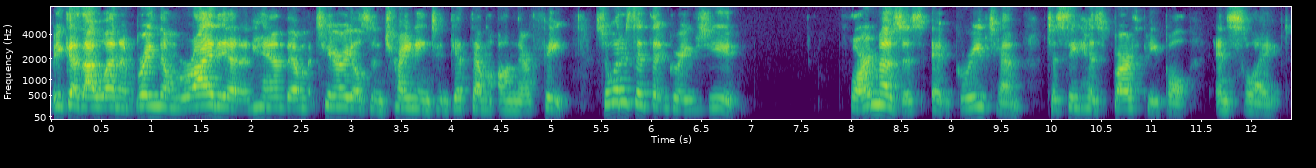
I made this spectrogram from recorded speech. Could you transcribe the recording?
because I want to bring them right in and hand them materials and training to get them on their feet. So, what is it that grieves you? For Moses, it grieved him to see his birth people enslaved.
